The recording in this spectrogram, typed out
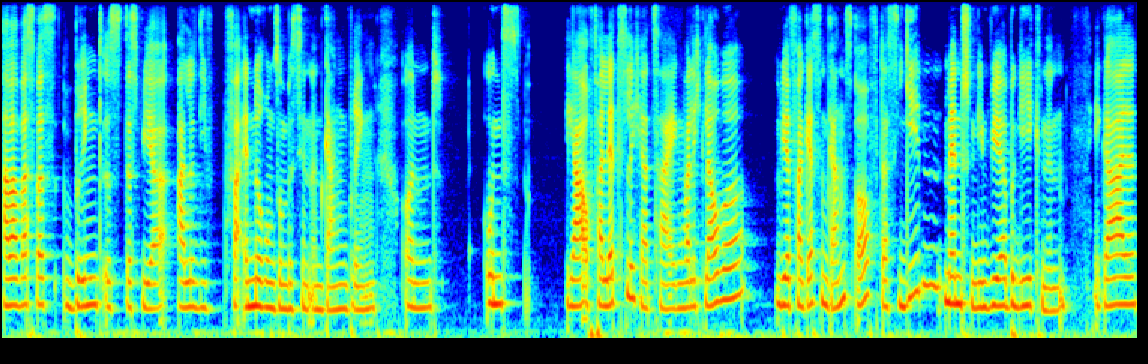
Aber was was bringt, ist, dass wir alle die Veränderung so ein bisschen in Gang bringen und uns ja auch verletzlicher zeigen, weil ich glaube, wir vergessen ganz oft, dass jeden Menschen, den wir begegnen, egal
